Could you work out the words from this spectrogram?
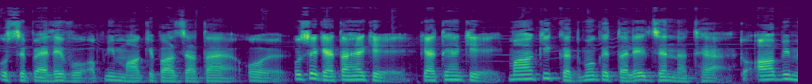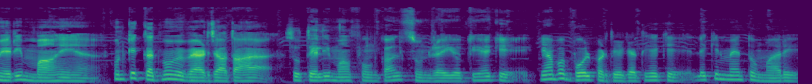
उससे पहले वो अपनी माँ के पास जाता है और उसे कहता है कि कहते हैं कि माँ की कदमों के तले जन्नत है तो आप भी मेरी माँ ही हैं। उनके कदमों में बैठ जाता है। सुतेली माँ फ़ोन कॉल सुन रही होती है कि यहाँ पर बोल पड़ती है, कहती है कि, लेकिन मैं तुम्हारी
